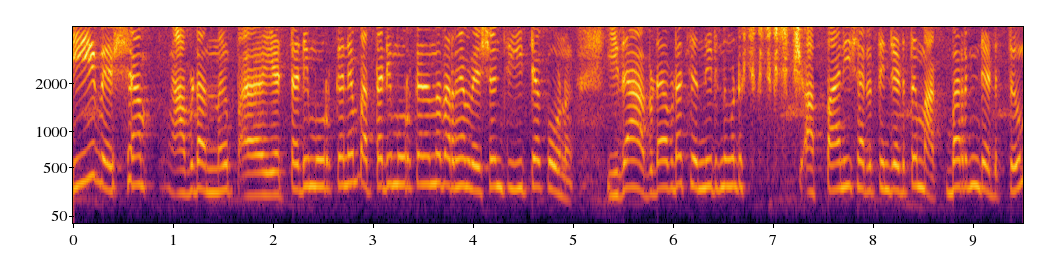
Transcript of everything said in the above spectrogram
ഈ വിഷം അവിടെ നിന്ന് എട്ടടി മൂർക്കനും പത്തടി മൂർക്കനും എന്ന് പറഞ്ഞ വിഷം ചീറ്റക്കോണ്. ഇത് അവിടെ അവിടെ ചെന്നിരുന്നു കൊണ്ട് അപ്പാനി ശരത്തിന്റെ അടുത്തും അക്ബറിന്റെ അടുത്തും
